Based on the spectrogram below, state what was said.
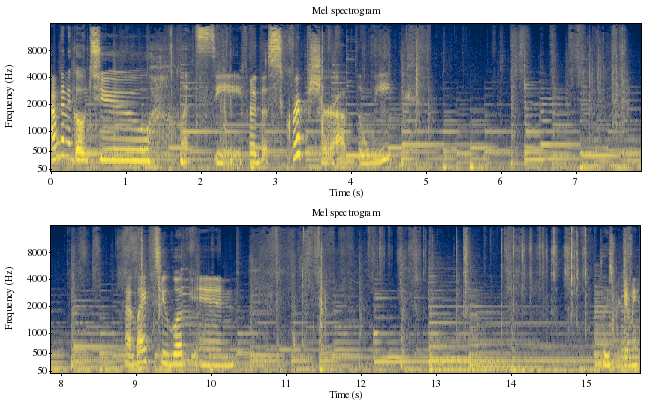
I'm going to go to, let's see, for the scripture of the week. I'd like to look in Please forgive me.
